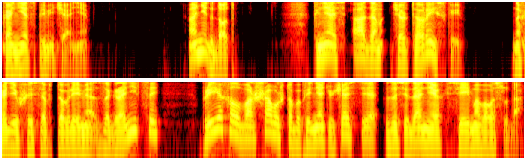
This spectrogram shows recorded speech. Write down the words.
Конец примечания. Анекдот. Князь Адам Черторийский, находившийся в то время за границей, приехал в Варшаву, чтобы принять участие в заседаниях Сеймового суда.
